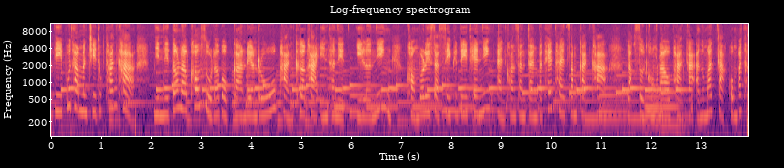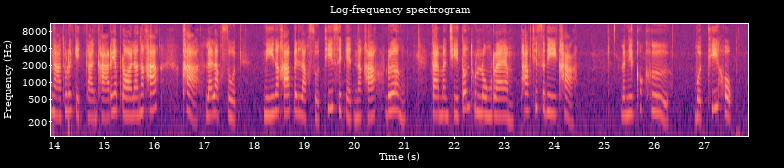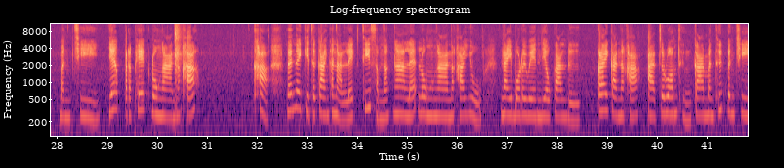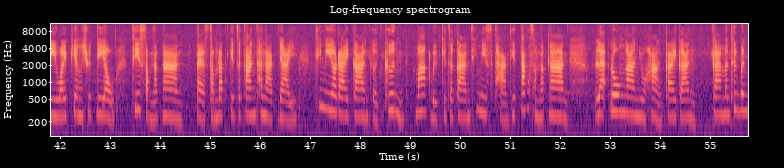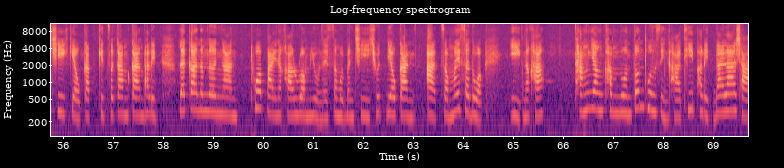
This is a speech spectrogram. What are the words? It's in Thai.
สวัสดีผู้ทำบัญชีทุกท่านค่ะ ยินดีต้อนรับเข้าสู่ระบบการเรียนรู้ผ่านเครือข่ายอินเทอร์เน็ต e-learning ของบริษัท CPD Training and Consultant ประเทศไทยจำกัดค่ะ หลักสูตรของเราผ่านการอนุมัติจากกรมพัฒนาธุรกิจการค้าเรียบร้อยแล้วนะคะ ค่ะ และหลักสูตรนี้นะคะเป็นหลักสูตรที่ 11 นะคะ เรื่องการบัญชีต้นทุนโรงแรม ภาคทฤษฎีค่ะ และนี่ก็คือบทที่ 6 บัญชี แยกประเภทโรงงานนะคะ ค่ะ และในกิจการขนาดเล็กที่สำนักงานและโรงงานนะคะ อยู่ในบริเวณเดียวกันหรือใกล้กันนะคะ อาจจะรวมถึงการบันทึกบัญชีไว้เพียงชุดเดียวที่สำนักงาน แต่สำหรับกิจการขนาดใหญ่ที่มีรายการเกิดขึ้นมากหรือกิจการที่มีสถานที่ตั้งสำนักงาน และโรงงานอยู่ห่างไกลกัน การบันทึกบัญชีเกี่ยวกับกิจกรรมการผลิต และการดำเนินงานทั่วไปนะคะ รวมอยู่ในสมุดบัญชีชุดเดียวกันอาจจะไม่สะดวกอีกนะคะ ทั้งยังคำนวณต้นทุนสินค้าที่ผลิตได้ล่าช้า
